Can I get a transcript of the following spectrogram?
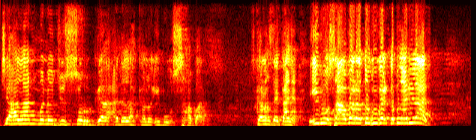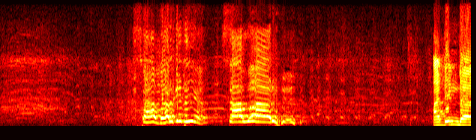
jalan menuju surga adalah kalau ibu sabar. Sekarang saya tanya, ibu sabar atau gugat ke pengadilan? Sabar katanya, sabar. Adinda,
